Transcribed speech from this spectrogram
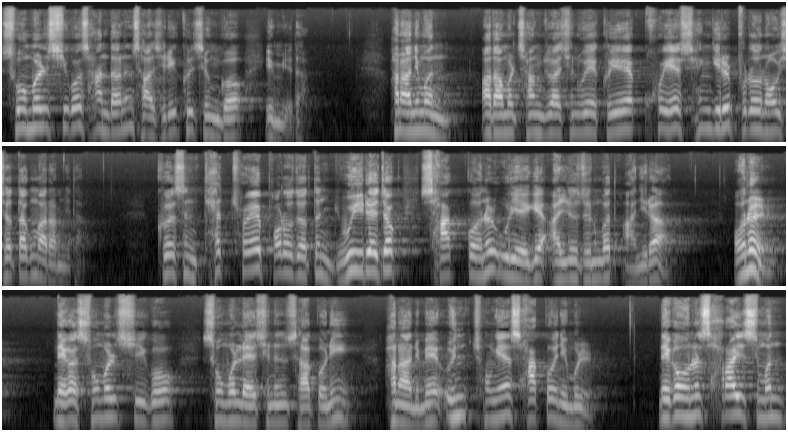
숨을 쉬고 산다는 사실이 그 증거입니다. 하나님은 아담을 창조하신 후에 그의 코에 생기를 불어넣으셨다고 말합니다. 그것은 태초에 벌어졌던 유일의적 사건을 우리에게 알려주는 것 아니라 오늘 내가 숨을 쉬고 숨을 내쉬는 사건이 하나님의 은총의 사건임을 내가 오늘 살아있으면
